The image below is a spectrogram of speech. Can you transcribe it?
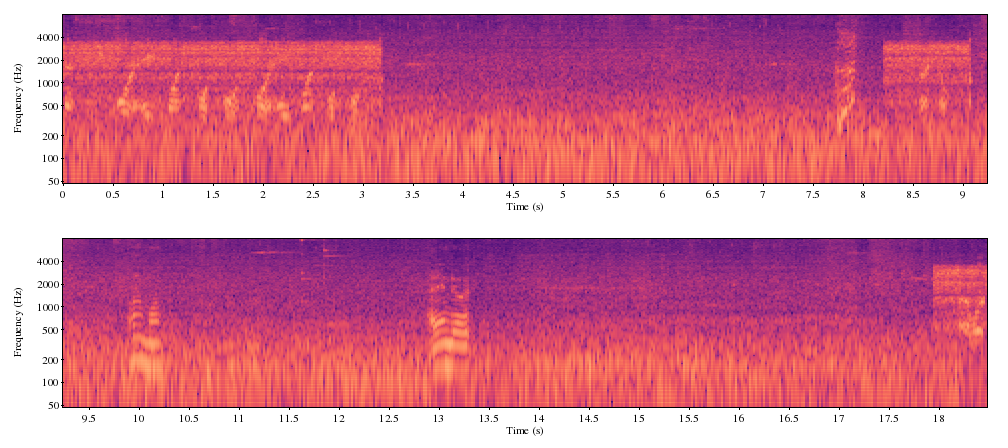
Message 48144, 48144. Correct. Come on. I didn't do it. That'll work.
